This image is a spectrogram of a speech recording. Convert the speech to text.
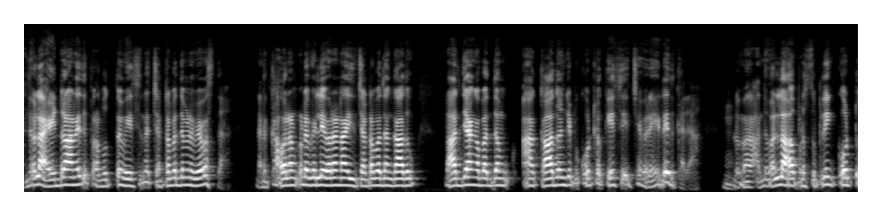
అందువల్ల హైడ్రా అనేది ప్రభుత్వం వేసిన చట్టబద్ధమైన వ్యవస్థ. దానికి కావాలనుకుంటే వెళ్ళి ఎవరైనా ఇది చట్టబద్ధం కాదు రాజ్యాంగబద్ధం కాదు అని చెప్పి కోర్టులో కేసు ఇచ్చేవారు లేదు కదా. ఇప్పుడు అందువల్ల ఇప్పుడు సుప్రీంకోర్టు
